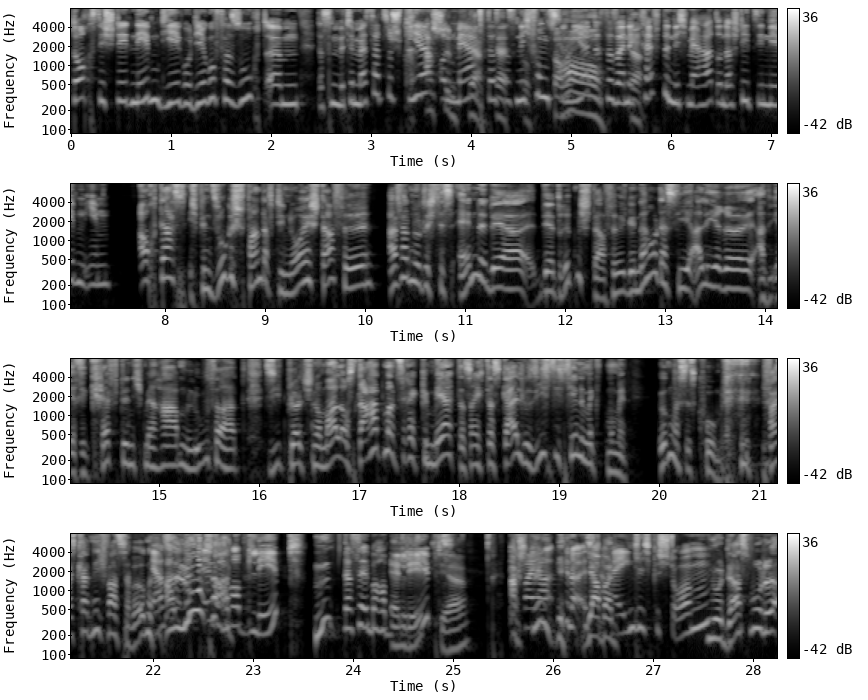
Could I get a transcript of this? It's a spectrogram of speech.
Doch, sie steht neben Diego. Diego versucht, ähm, das mit dem Messer zu spielen Ach, und merkt, Ja, dass ja, es nicht so. funktioniert, Oh, dass er seine ja. Kräfte nicht mehr hat und da steht sie neben ihm. Auch das, ich bin so gespannt auf die neue Staffel, einfach nur durch das Ende der, der dritten Staffel, genau, dass sie alle ihre, also ihre Kräfte nicht mehr haben. Luther hat, sieht plötzlich normal aus. Da hat man direkt gemerkt, das ist eigentlich das Geil. Du siehst die Szene Moment, irgendwas ist komisch. Ich weiß gerade nicht was, aber irgendwas. Erstmal, ah, dass er Luther hat, überhaupt lebt. Dass er überhaupt Er lebt, ja. ach, Er war ja, stimmt. genau, ist ja, ja, aber eigentlich gestorben. nur das wurde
